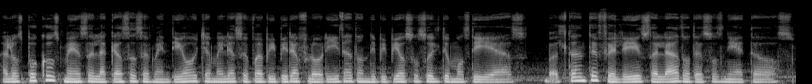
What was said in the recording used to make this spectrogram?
A los pocos meses la casa se vendió y Amelia se fue a vivir a Florida donde vivió sus últimos días, bastante feliz al lado de sus nietos.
